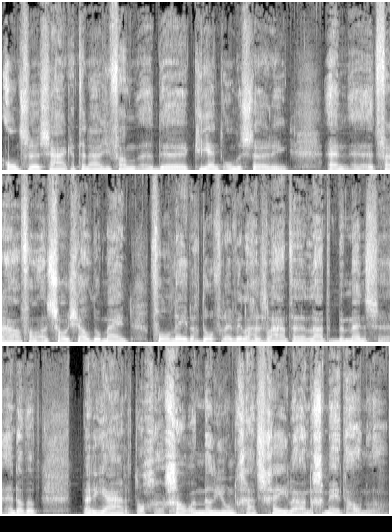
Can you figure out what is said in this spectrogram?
onze zaken ten aanzien van eh, de cliëntondersteuning en eh, het verhaal van het sociaal domein volledig door vrijwilligers laten, laten bemensen. En dat dat per jaar toch gauw een miljoen gaat schelen aan de gemeente Almelo.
